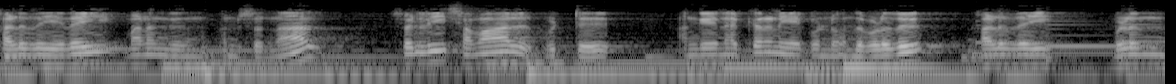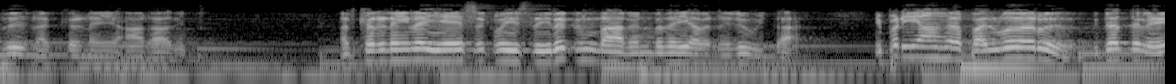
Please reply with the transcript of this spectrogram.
கழுதையதை வணங்கும் என்று சொன்னால் சொல்லி சமால் விட்டு அங்கே நக்கரணையை கொண்டு வந்த பொழுது கழுதை விழுந்து நற்கருணையை ஆராதித்து நற்கருணையில இயேசு கிறிஸ்து இருக்கின்றார் என்பதை அவர் நிரூபித்தார். இப்படியாக பல்வேறு விதத்திலே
